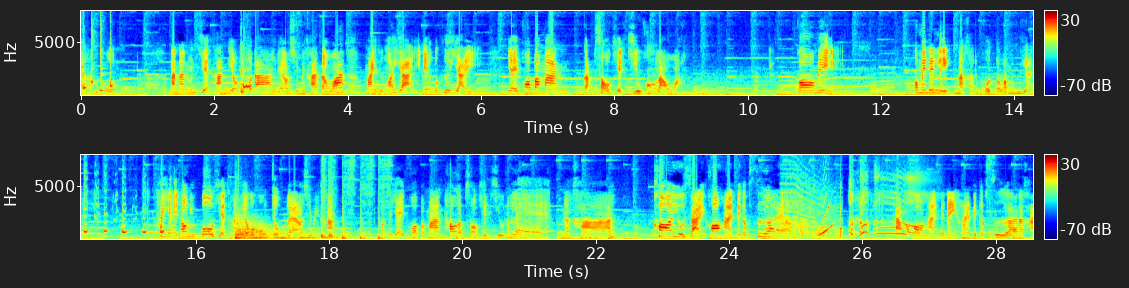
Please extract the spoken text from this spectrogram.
นะคะทุกคน อันนั้นมันเขียนครั้งเดียวมันก็ได้แล้วใช่ไหมคะ แต่ว่าหมายถึงว่าใหญ่เนี่ยก็คือใหญ่ ใหญ่พอประมาณกับสอเขียนคิ้วของเราอะก็ไม่ ก็ไม่ได้เล็กนะคะ ทุกคนแต่ว่ามันใหญ่ ถ้าใหญ่เท่านิ้วโป้งเขียนครั้งเดียวก็คงจบแล้วใช่ไหมคะก็จะใหญ่พอประมาณเท่ากับสอเขียนคิ้วนั่นแหละนะคะ คออยู่ใส่คอหายไปกับเสื้อแล้วนะคะทุกคน ถามว่าคอหายไปไหนหายไปกับเสื้อนะคะ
